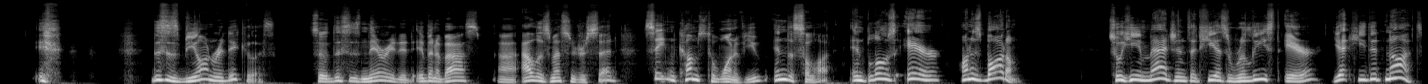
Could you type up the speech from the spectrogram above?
this is beyond ridiculous. So this is narrated. Ibn Abbas, uh, Allah's messenger said, Satan comes to one of you in the salat and blows air on his bottom. So he imagines that he has released air, yet he did not.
